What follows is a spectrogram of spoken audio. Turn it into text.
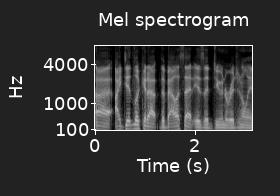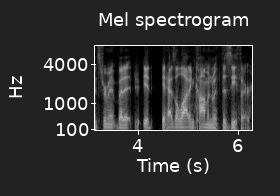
Uh, I did look it up. The baliset is a Dune original instrument, but it it it has a lot in common with the zither.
